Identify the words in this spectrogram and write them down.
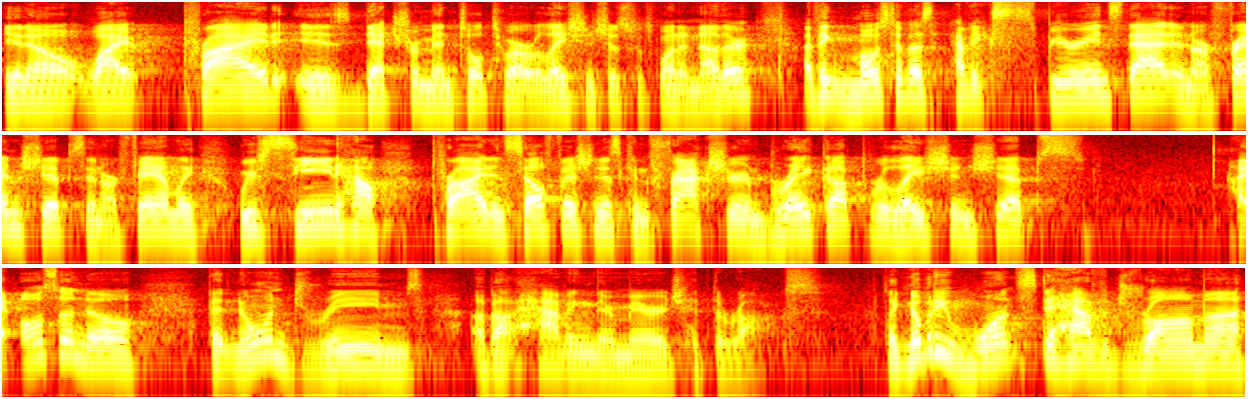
you know, why pride is detrimental to our relationships with one another, I think most of us have experienced that in our friendships, in our family. We've seen how pride and selfishness can fracture and break up relationships. I also know that no one dreams about having their marriage hit the rocks. Like, nobody wants to have drama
